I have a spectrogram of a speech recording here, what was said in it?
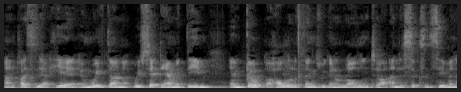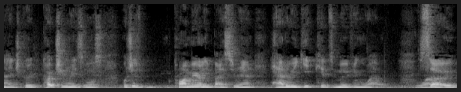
uh, places out here, and we've done we've sat down with them and built a whole lot of things. We're going to roll into our under six and seven age group coaching resource, which is primarily based around how do we get kids moving well. So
